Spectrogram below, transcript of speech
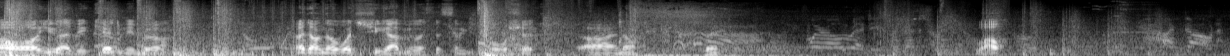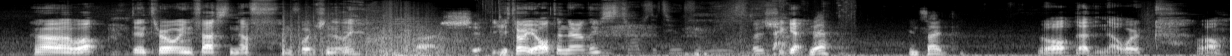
Oh, you gotta be kidding me, bro. I don't know what she got me with. It's some bullshit. Oh, I know. Thank- We're already in the next ring. Wow. I'm. Uh, well, didn't throw in fast enough, unfortunately. Ah, shit. Did you throw your ult in there at least? Substitute for real. What did she get? Yeah. Inside. Well, that did not work. Well.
